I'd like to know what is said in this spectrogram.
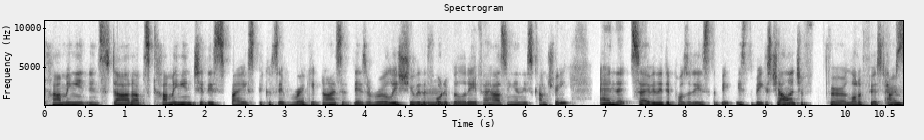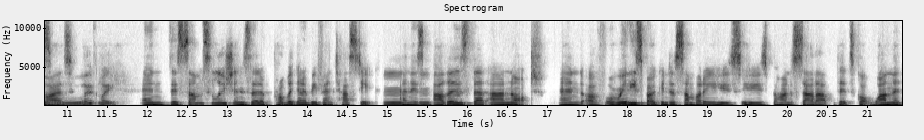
coming in in startups coming into this space because they've recognized that there's a real issue with mm. affordability for housing in this country and that saving the deposit is the big, is the biggest challenge for a lot of first home buyers absolutely and there's some solutions that are probably going to be fantastic mm. and there's mm. others that are not and I've already spoken to somebody who's who's behind a startup that's got one that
